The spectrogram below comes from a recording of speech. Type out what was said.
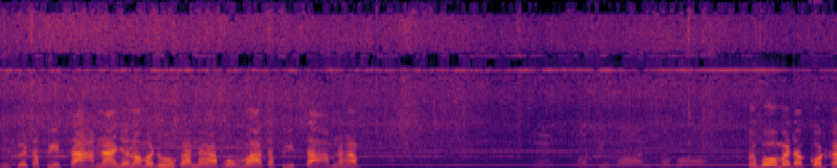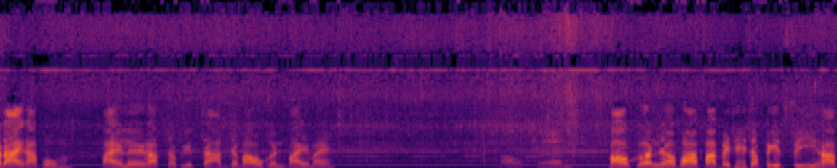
นี่คือสปีดสามนะ เดี๋ยวเรามาดูกันนะครับผมว่าสปีดสามนะครับเนี่ยรถยูบอลเทอร์โบเทอร์โบไม่ต้องกดก็ได้ครับผมไปเลยครับสปีดสามจะเบาเกินไปไหมเบาเกินเบาเกินเดี๋ยวพ่อปรับไปที่สปีดสี่ครับ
